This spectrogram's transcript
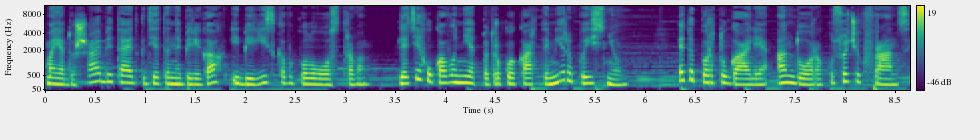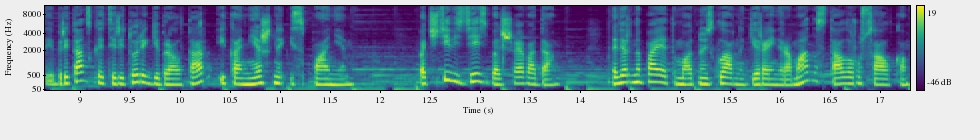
«Моя душа обитает где-то на берегах Иберийского полуострова». Для тех, у кого нет под рукой карты мира, поясню. Это Португалия, Андорра, кусочек Франции, британская территория Гибралтар и, конечно, Испания. Почти везде есть большая вода. Наверное, поэтому одной из главных героинь романа стала русалка.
